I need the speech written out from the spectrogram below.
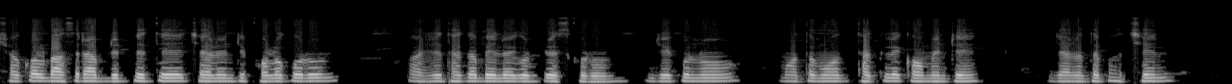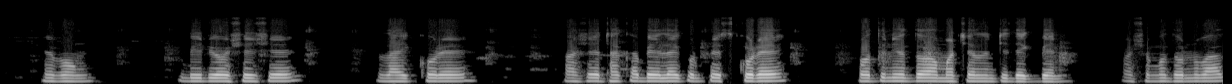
সকল বাসের আপডেট পেতে চ্যানেলটি ফলো করুন, পাশে থাকা বেল আইকন প্রেস করুন যে কোনো মতামত থাকলে কমেন্টে জানাতে পারছেন এবং ভিডিও শেষে লাইক করে পাশে থাকা বেল আইকন প্রেস করে প্রতিনিয়ত আমার চ্যানেলটি দেখবেন। অসংখ্য ধন্যবাদ।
